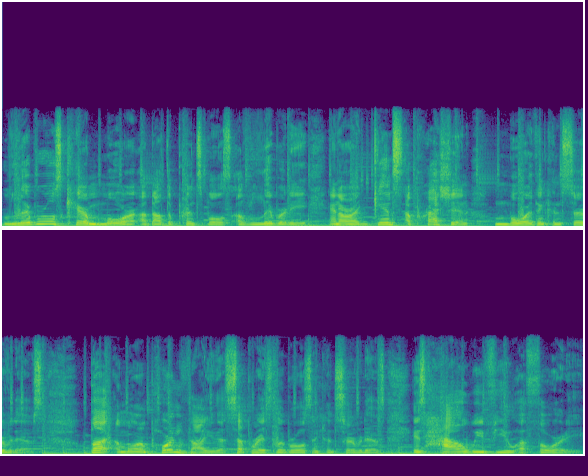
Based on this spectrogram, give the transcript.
liberals care more about the principles of liberty and are against oppression more than conservatives. But a more important value that separates liberals and conservatives is how we view authority.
